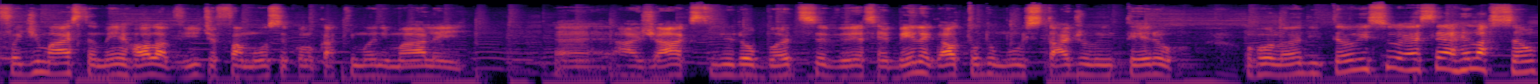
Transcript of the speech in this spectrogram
Foi demais também. Rola vídeo, é famoso você colocar aqui Money Marley, é, Ajax, Little Bird, você vê, assim, é bem legal, todo o estádio inteiro rolando. Então isso, essa é a relação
